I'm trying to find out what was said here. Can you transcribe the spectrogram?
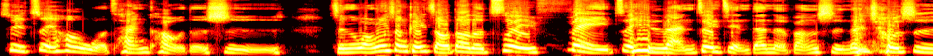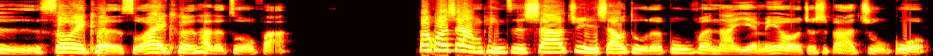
所以最后我参考的是整个网络上可以找到的最废、最懒、最简单的方式，那就是 Stoic 索艾克他的做法。包括像瓶子杀菌消毒的部分呢、啊，也没有就是把它煮过。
